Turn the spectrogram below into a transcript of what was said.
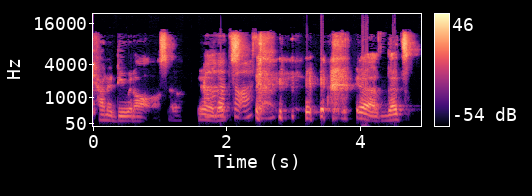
kind of do it all. So, yeah, oh, that's, so awesome. yeah, that's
